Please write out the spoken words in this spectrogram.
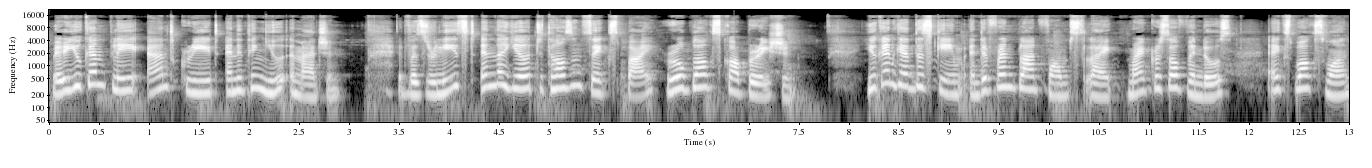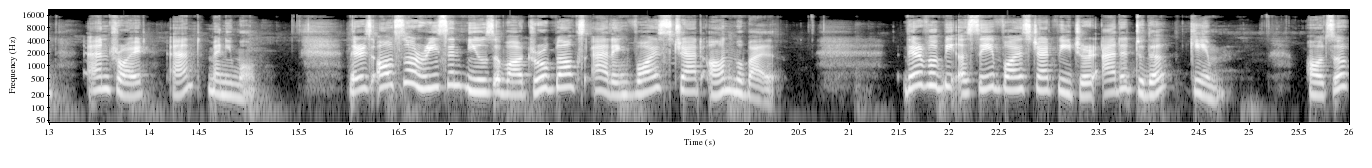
where you can play and create anything you imagine. It was released in the year 2006 by Roblox Corporation. You can get this game in different platforms like Microsoft Windows, Xbox One, Android, and many more. There is also recent news about Roblox adding voice chat on mobile. There will be a save voice chat feature added to the game. Also,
